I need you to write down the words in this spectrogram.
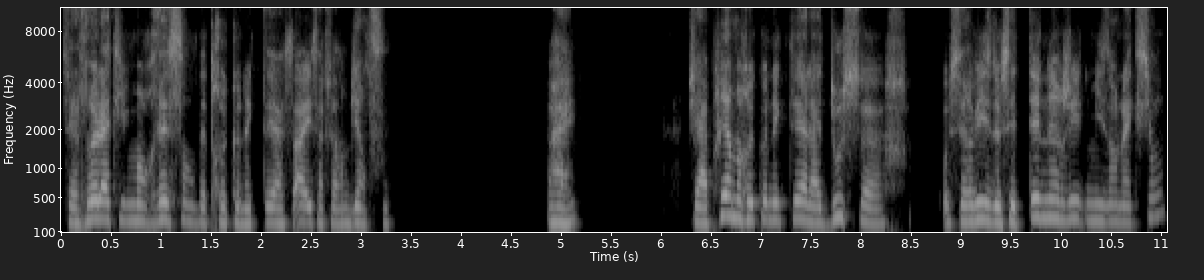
C'est relativement récent d'être reconnecté à ça et ça fait un bien fou. Ouais. J'ai appris à me reconnecter à la douceur au service de cette énergie de mise en action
